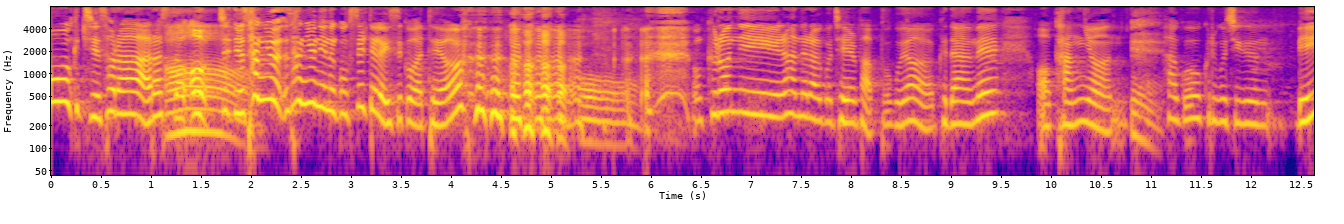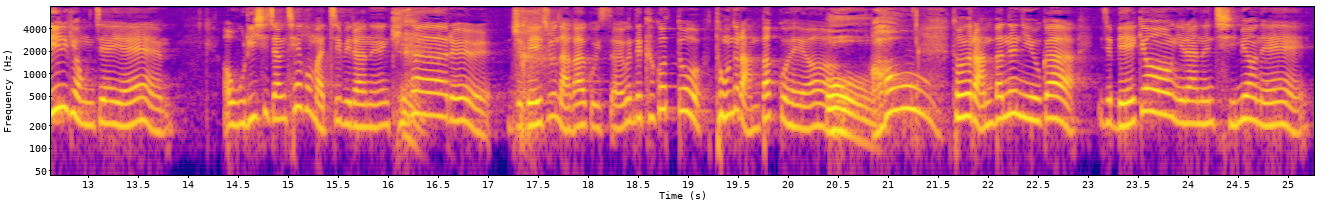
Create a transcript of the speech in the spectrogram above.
어, 그치, 설아, 알았어. 아. 어, 저, 상윤, 상윤이는 꼭 쓸 때가 있을 것 같아요. 어. 어, 그런 일 하느라고 제일 바쁘고요. 그 다음에 어, 강연 예. 하고 그리고 지금 매일 경제에 어, 우리 시장 최고 맛집이라는 기사를 이제 매주 나가고 있어요. 근데 그것도 돈을 안 받고 해요. 오. 아우. 돈을 안 받는 이유가 이제 매경이라는 지면에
